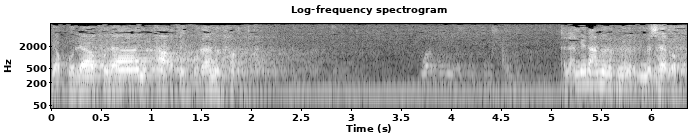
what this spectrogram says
يقول يا فلان أعطي فلان حقه. الأمير عمل بمسائل أخرى.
